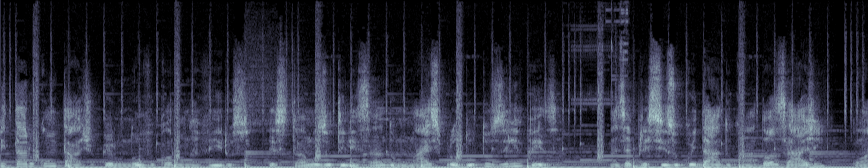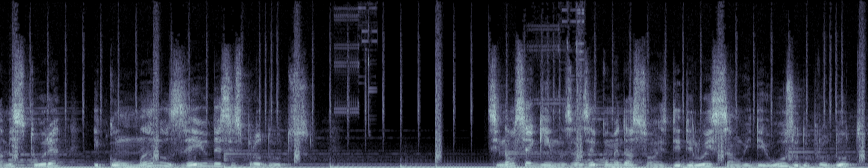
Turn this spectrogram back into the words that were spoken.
Evitar o contágio pelo novo coronavírus, estamos utilizando mais produtos de limpeza, mas é preciso cuidado com a dosagem, com a mistura e com o manuseio desses produtos. Se não seguimos as recomendações de diluição e de uso do produto,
